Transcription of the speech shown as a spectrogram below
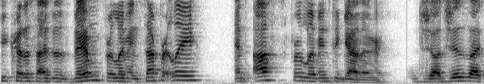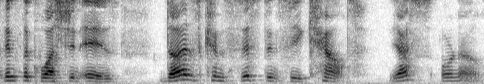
He criticizes them for living separately and us for living together. Judges, I think the question is does consistency count? Yes or no?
